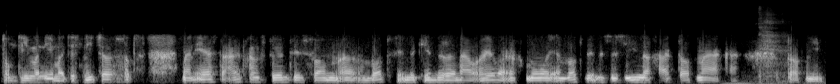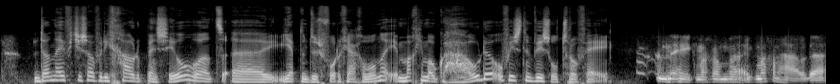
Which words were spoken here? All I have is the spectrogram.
op die manier. Maar het is niet zo dat mijn eerste uitgangspunt is van uh, wat vinden kinderen nou heel erg mooi en wat willen ze zien, dan ga ik dat maken. Dat niet. Dan eventjes over die gouden penseel, want uh, je hebt hem dus vorig jaar gewonnen. Mag je hem ook houden of is het een wisseltrofee? Nee, ik mag, hem, eh, ik mag hem houden.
